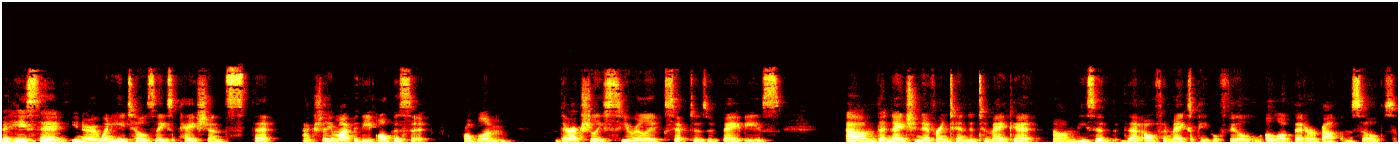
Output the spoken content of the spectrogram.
But he said, you know, when he tells these patients that actually it might be the opposite problem, they're actually serial acceptors of babies, um, that nature never intended to make it. Um, he said that often makes people feel a lot better about themselves.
